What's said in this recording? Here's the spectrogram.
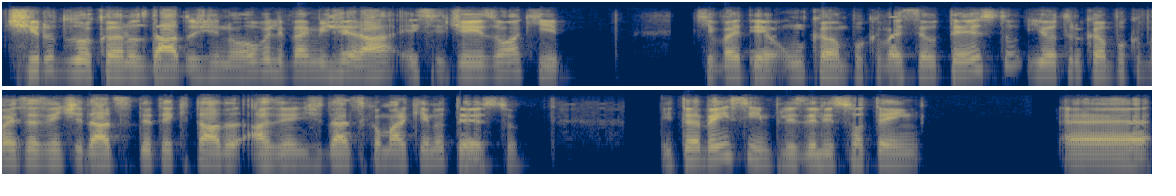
tiro do docano os dados de novo, ele vai me gerar esse JSON aqui, que vai ter um campo que vai ser o texto e outro campo que vai ser as entidades detectadas, as entidades que eu marquei no texto. Então é bem simples, ele só tem é,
